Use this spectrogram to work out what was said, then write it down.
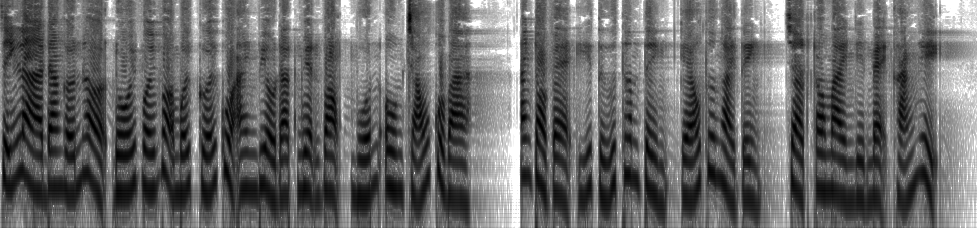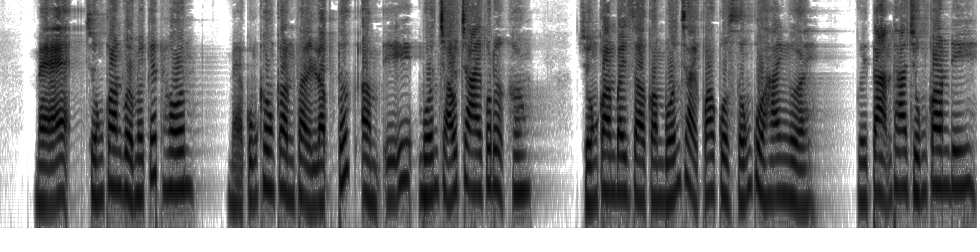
chính là đang hớn hở đối với vợ mới cưới của anh biểu đạt nguyện vọng muốn ôm cháu của bà. Anh tỏ vẻ ý tứ thâm tình, kéo Thương Hải Tình, chợt cau mày nhìn mẹ kháng nghị. "Mẹ, chúng con vừa mới kết hôn, mẹ cũng không cần phải lập tức ầm ĩ muốn cháu trai có được không? Chúng con bây giờ còn muốn trải qua cuộc sống của hai người, người tạm tha chúng con đi."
